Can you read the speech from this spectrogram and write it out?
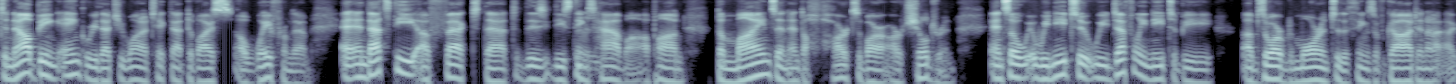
to now being angry that you want to take that device away from them. And, and that's the effect that these, these things mm-hmm. have upon the minds and, and the hearts of our, our children. And so we need to, we definitely need to be absorbed more into the things of God. And I,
